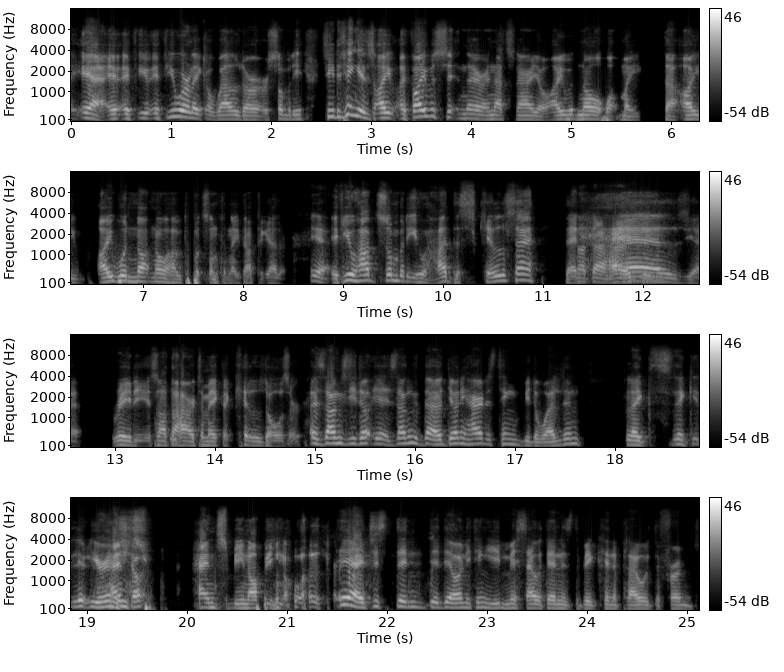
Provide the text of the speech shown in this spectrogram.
yeah, if you if you were like a welder or somebody, see the thing is, I if I was sitting there in that scenario, I would know what my that I I would not know how to put something like that together. yeah, If you had somebody who had the skill set, then Not that hard yeah, really, it's not that hard to make a killdozer. as long as you don't, yeah, as long as the, the only hardest thing would be the welding, like like literally you're in a Hence, shop. Hence me not being a welder. Yeah, just the, the, the only thing you miss out then is the big kind of plow at the front.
